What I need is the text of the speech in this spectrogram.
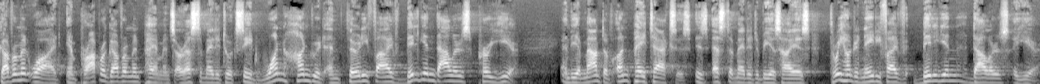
Government wide, improper government payments are estimated to exceed $135 billion per year, and the amount of unpaid taxes is estimated to be as high as $385 billion a year.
